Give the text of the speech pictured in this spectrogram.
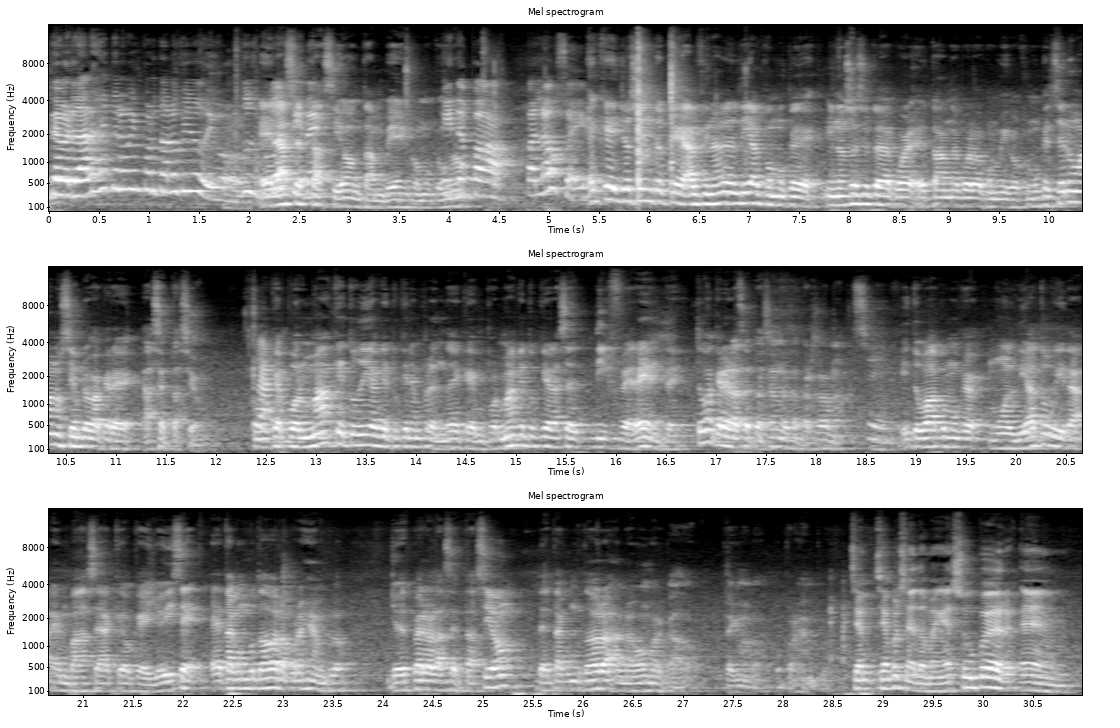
de verdad a la gente le va a importar lo que yo digo. Entonces Es la aceptación también, como que y te para el lado safe. Es que yo siento que al final del día como que, y no sé si ustedes están de acuerdo conmigo, como que el ser humano siempre va a querer aceptación. Como Claro. que por más que tú digas que tú quieres emprender, que por más que tú quieras ser diferente, tú vas a querer la aceptación de esa persona. Sí. Y tú vas como que moldear tu vida en base a que, ok, yo hice esta computadora, por ejemplo, yo espero la aceptación de esta computadora al nuevo mercado tecnológico, por ejemplo. 100%, también es súper... em,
